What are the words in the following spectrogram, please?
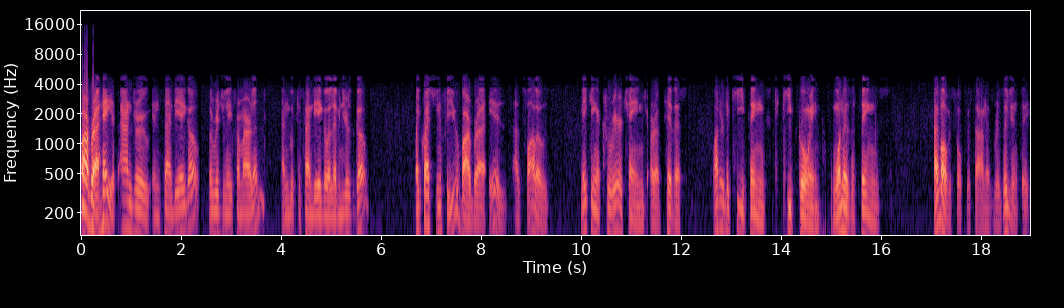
Barbara, hey, it's Andrew in San Diego, originally from Ireland, and moved to San Diego 11 years ago. My question for you, Barbara, is as follows. Making a career change or a pivot, what are the key things to keep going? One of the things I've always focused on is resiliency.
